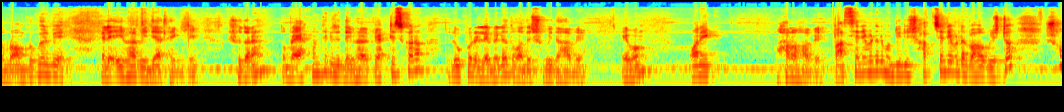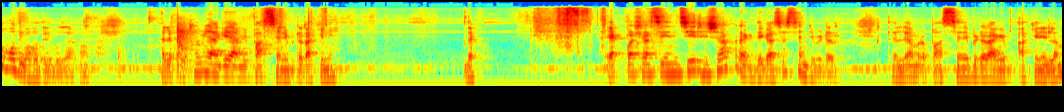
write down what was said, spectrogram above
তোমরা অঙ্ক করবে, তাহলে এইভাবেই দেওয়া থাকবে। সুতরাং তোমরা এখন থেকে যদি এইভাবে প্র্যাকটিস করো, তাহলে উপরের লেভেলে তোমাদের সুবিধা হবে এবং অনেক ভালো হবে। পাঁচ সেন্টিমিটার এবং দুইটি সাত সেন্টিমিটার বাহুবিষ্ট সমদ্বিবাহু ত্রিভুজ এখন। তাহলে প্রথমেই আগে আমি পাঁচ সেন্টিমিটার রাখিনি দেখো, এক পাশে আছে ইঞ্চির হিসাব আর একদিকে আছে সেন্টিমিটার তাহলে আমরা পাঁচ সেন্টিমিটার আগে আঁকে নিলাম।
